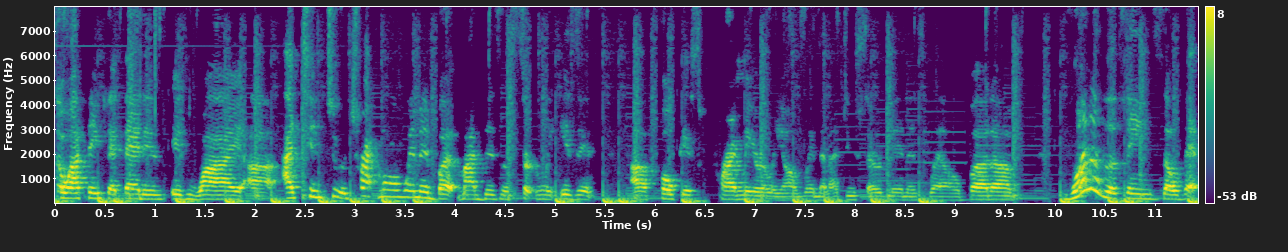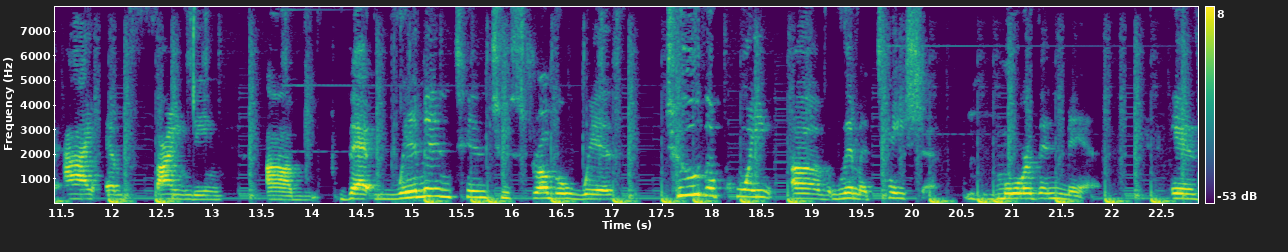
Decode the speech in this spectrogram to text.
so I think that that is is why uh, I tend to attract more women, but my business certainly isn't uh, focused primarily on women. I do serve men as well. But um, one of the things though that I am finding um, that women tend to struggle with to the point of limitation mm-hmm. more than men is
